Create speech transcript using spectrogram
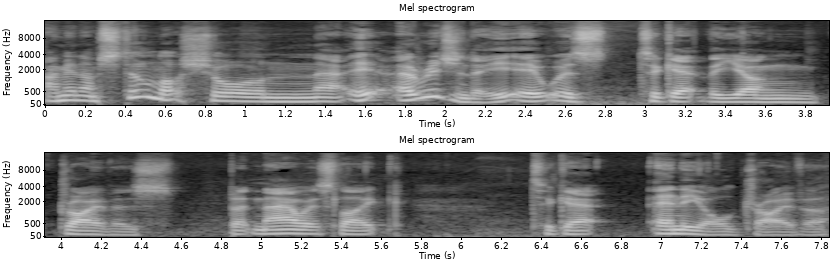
I mean, I'm still not sure now. It, originally, it was to get the young drivers, but now it's like to get any old driver.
